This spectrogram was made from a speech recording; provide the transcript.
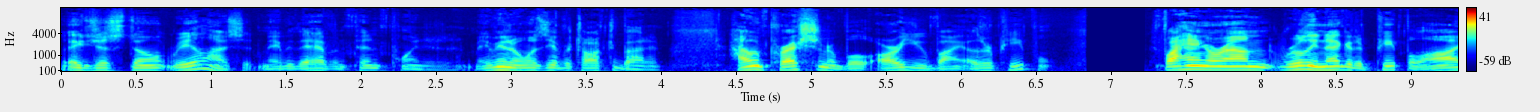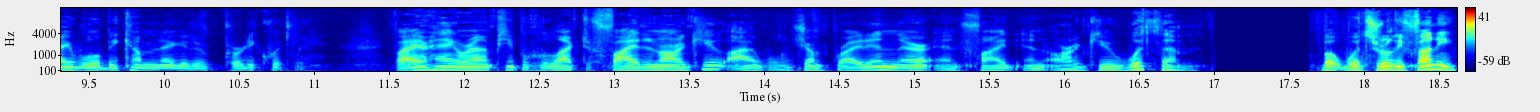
They just don't realize it. Maybe they haven't pinpointed it. Maybe no one's ever talked about it. How impressionable are you by other people? If I hang around really negative people, I will become negative pretty quickly. If I hang around people who like to fight and argue, I will jump right in there and fight and argue with them. But what's really funny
